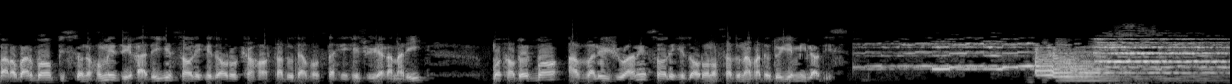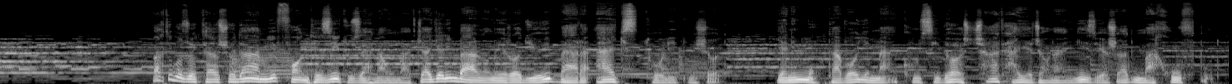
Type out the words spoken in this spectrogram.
برابر با 29 ذیقعده سال 1412 هجری قمری مطابق با اول جوان سال 1992 میلادی است. وقتی بزرگتر شدم یه فانتزی تو ذهنم اومد که اگر این برنامه رادیویی برعکس تولید می‌شد یعنی محتوای معکوسی داشت چقدر هیجان انگیز یا شاید مخوف بود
